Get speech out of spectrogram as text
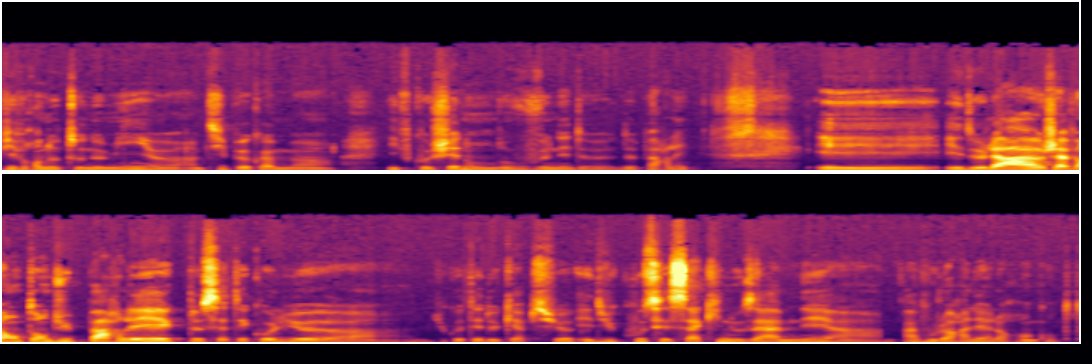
vivre en autonomie, un petit peu comme Yves Cochet dont, vous venez de, parler. Et, et, de là, j'avais entendu parler de cet écolieu du côté de Capsieux. Et du coup, c'est ça qui nous a amenés à, à, vouloir aller à leur rencontre.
